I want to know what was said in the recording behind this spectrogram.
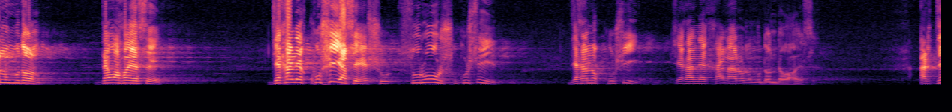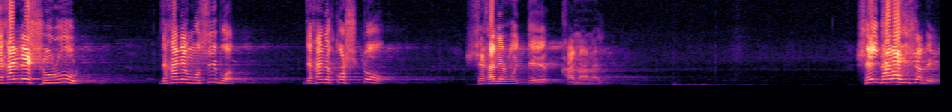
অনুমোদন দেওয়া হয়েছে। যেখানে খুশি আছে সুরুর খুশি, যেখানে খুশি, সেখানে খানার অনুমোদন দেওয়া হয়েছে। আর যেখানে সুরুর, যেখানে মুসিবত, যেখানে কষ্ট, সেখানের মধ্যে খানা নাই। সেই ধারা হিসাবে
